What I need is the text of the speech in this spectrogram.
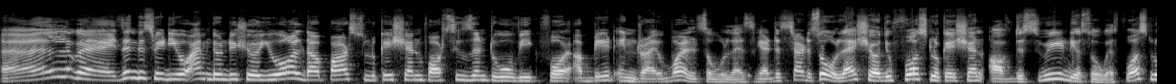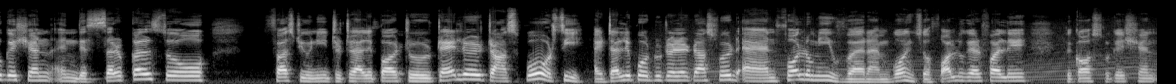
Hello guys, in this video I'm going to show you all the parts location for season 2 week 4 update in Drive World. So let's get started. So let's show the first location of this video. So with first location in this circle. So first you need to teleport to trailer transport. See, I teleport to trailer transport and follow me where I'm going. So follow carefully because location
